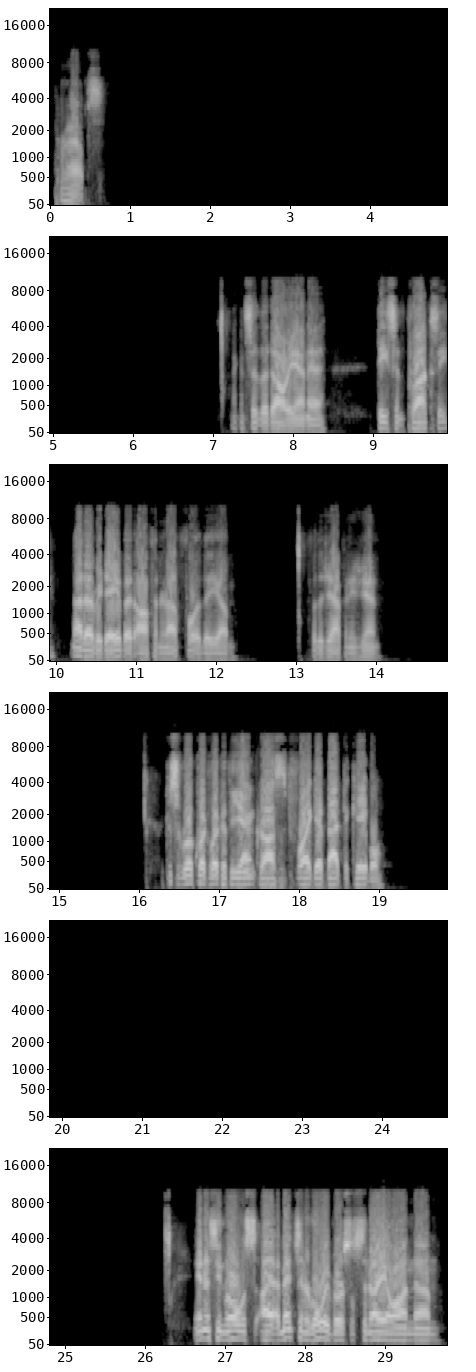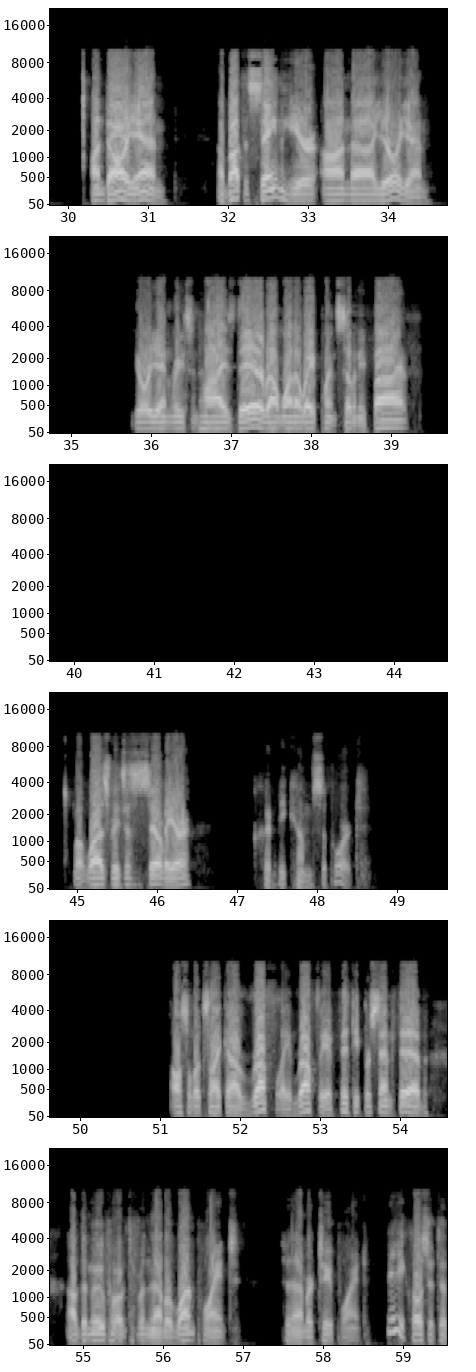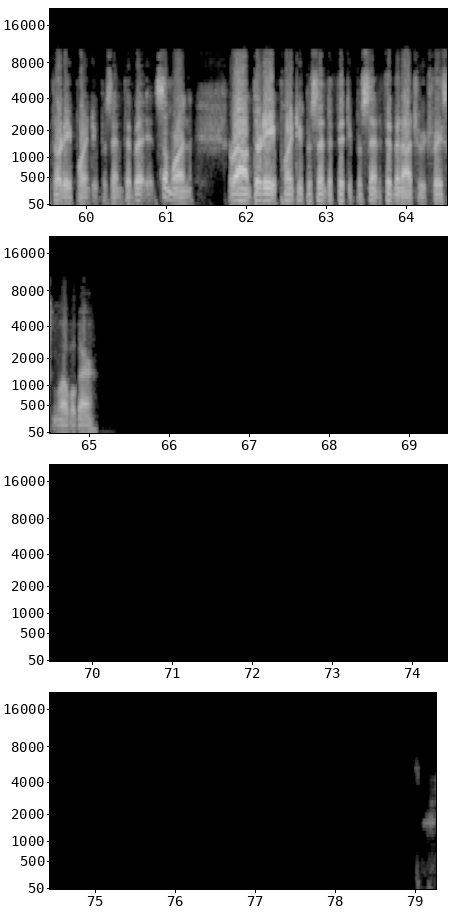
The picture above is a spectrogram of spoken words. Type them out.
Perhaps. I consider the dollar yen a decent proxy. Not every day, but often enough for the um, for the Japanese yen. Just a real quick look at the yen crosses before I get back to cable. Interesting roles. I mentioned a role reversal scenario on um, on dollar yen. About the same here on uh, euro yen. Euro yen recent highs there around 108.75. What was resistance earlier could become support. Also looks like a roughly, roughly a 50% fib of the move from the number one point to the number two point. Maybe closer to 38.2% fib, but it's somewhere in around 38.2% to 50% Fibonacci retracement level there.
